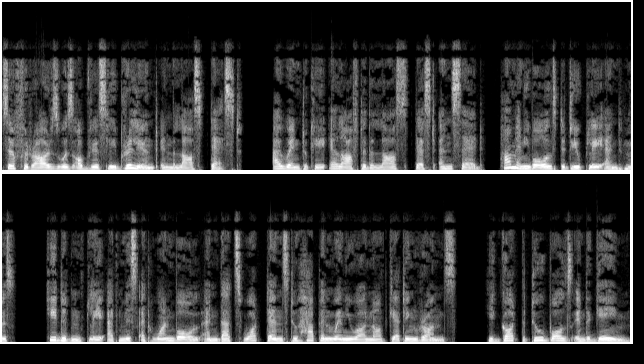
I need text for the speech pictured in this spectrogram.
Sir Sarfaraz was obviously brilliant in the last test. I went to KL after the last test and said, How many balls did you play and miss? He didn't play at miss at one ball, and that's what tends to happen when you are not getting runs. He got the two balls in the game,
